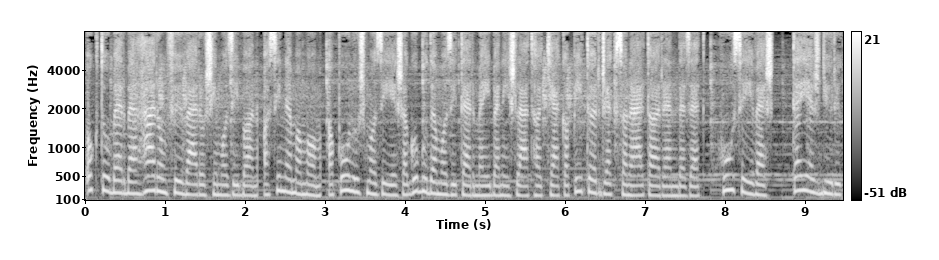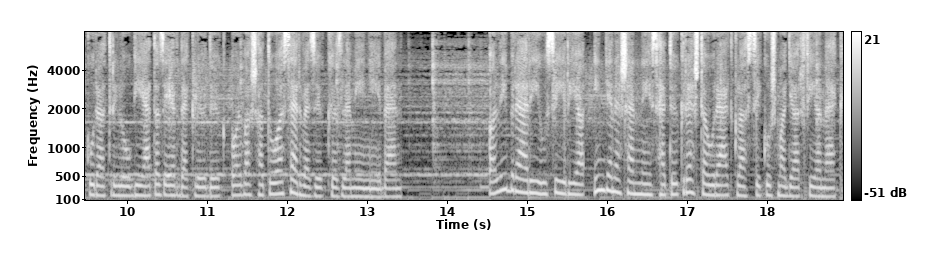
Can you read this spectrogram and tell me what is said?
Októberben három fővárosi moziban, a Cinema Mom, a Pólus mozi és a Gobuda mozi termeiben is láthatják a Peter Jackson által rendezett, 20 éves, teljes gyűrűk ura trilógiát az érdeklődők, olvasható a szervezők közleményében. A Librarius írja, ingyenesen nézhetők restaurált klasszikus magyar filmek.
